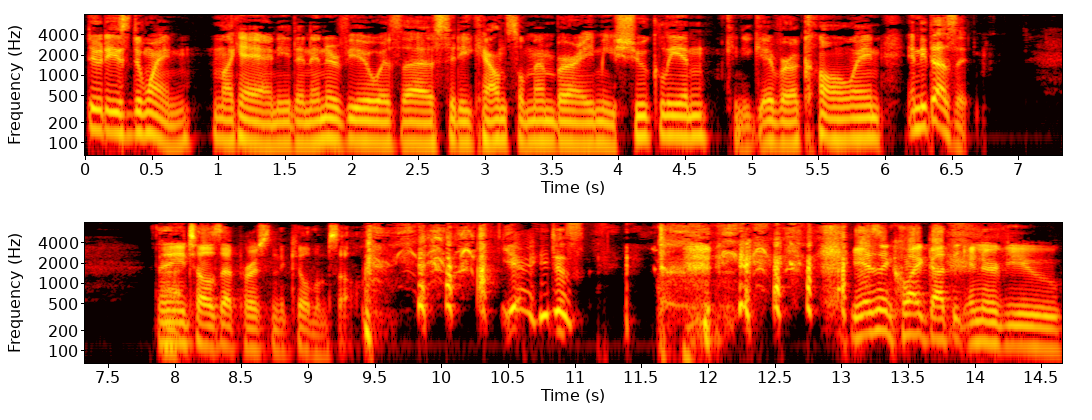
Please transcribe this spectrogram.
duties to Wayne. I'm like, hey, I need an interview with uh, city council member Amy Shuklian. Can you give her a call, Wayne? And he does it. Then Uh, he tells that person to kill themselves. Yeah, he just. he hasn't quite got the interview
